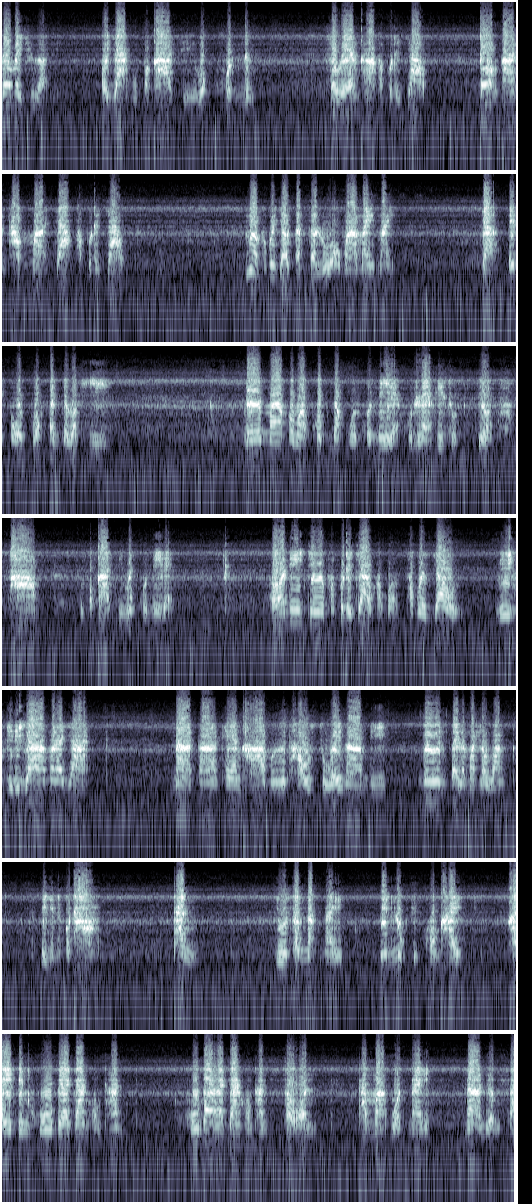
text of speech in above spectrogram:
แล้วไม่เชื่อ ก็อย่างอุปการสีวกคนหนึ่งแสวงหาพระพุทธเจ้า ต้องการธรรมะจากพระพุทธเจ้า เมื่อพระพุทธเจ้าตัดสรู้ออกมาใหม่ๆ จะไปโปรดพวกปัญจวัคคีย์เดินมาเข้ามาพบนักบวชคนนี้แหละคนแรกที่สุดเรียกว่าพามอุปการชีวิตคนนี้แหละ พอดีเจอพระพุทธเจ้าเขาก็พระพุทธเจ้ามีกิริยามารยาทหน้าตาแข้งขามือเท้าสวยงามดี เดินไประมัดระวังเป็นอย่างนั้นก็ถามท่านอยู่สำนักไหน เป็นลูกศิษย์ของใคร ใครเป็นครูเป็นอาจารย์ของท่าน ครูบาอาจารย์ของท่านสอนธรรมะบทไหน หน้าเลื่อมใส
